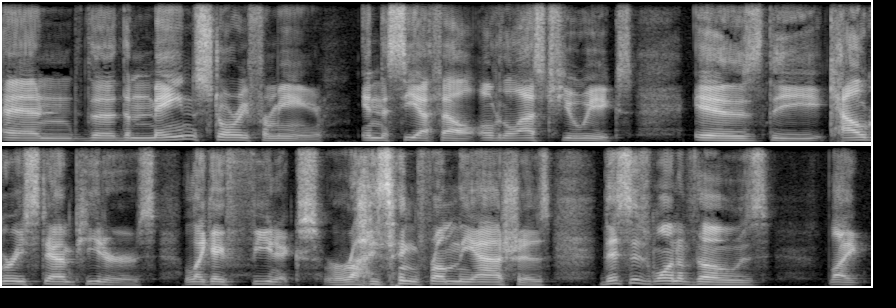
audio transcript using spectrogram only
And the the main story for me in the CFL over the last few weeks is the Calgary Stampeders like a phoenix rising from the ashes. This is one of those like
